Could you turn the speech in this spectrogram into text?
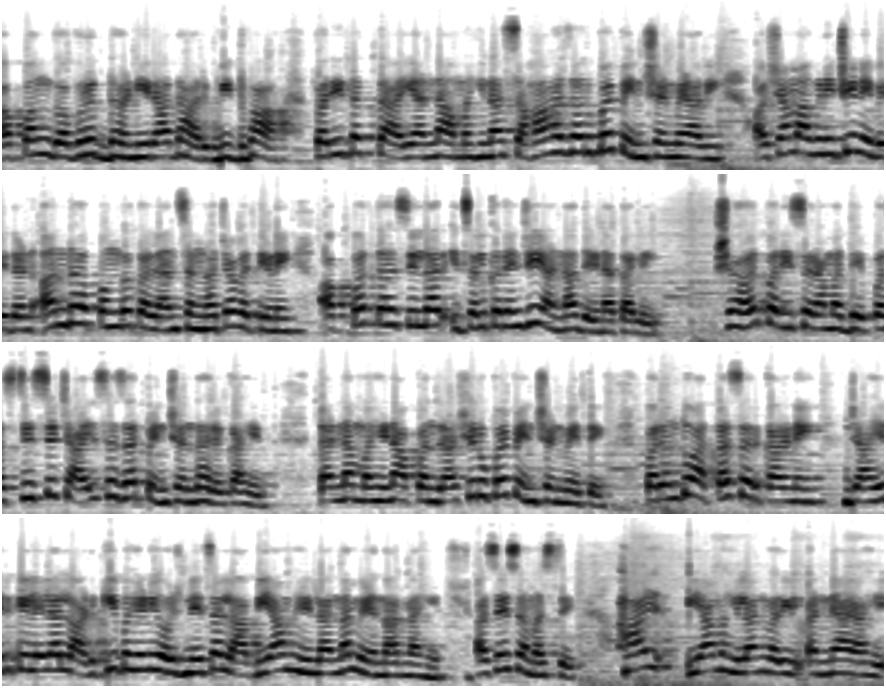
अपंग वृद्ध निराधार विधवा परितक्ता यांना महिना सहा हजार रुपये पेन्शन मिळावी अशा मागणीचे निवेदन अंध अपंग कल्याण संघाच्या वतीने अप्पर तहसीलदार इचलकरंजी यांना देण्यात आले. शहर परिसरामध्ये पस्तीस ते चाळीस हजार पेन्शनधारक आहेत. त्यांना महिना पंधराशे रुपये पेन्शन मिळते. परंतु आता सरकारने जाहीर केलेल्या लाडकी बहीण योजनेचा लाभ या महिलांना मिळणार नाही असे समजते. हा या महिलांवरील अन्याय आहे.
